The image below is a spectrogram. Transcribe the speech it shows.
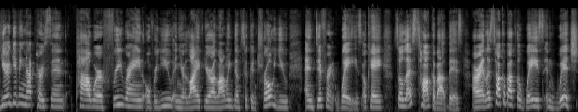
you're giving that person power, free reign over you and your life. You're allowing them to control you in different ways. Okay. So let's talk about this. All right. Let's talk about the ways in which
